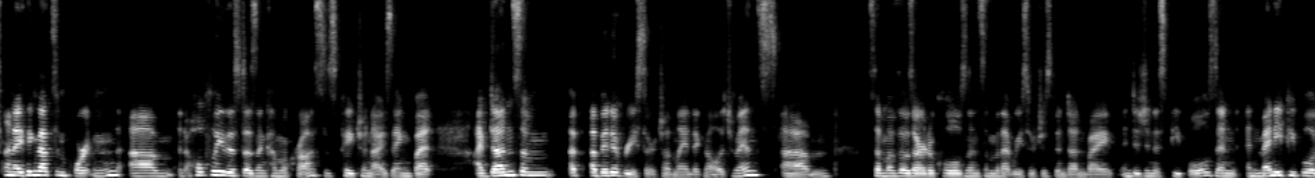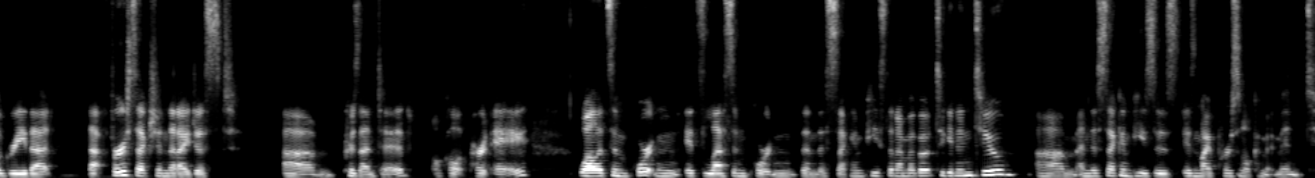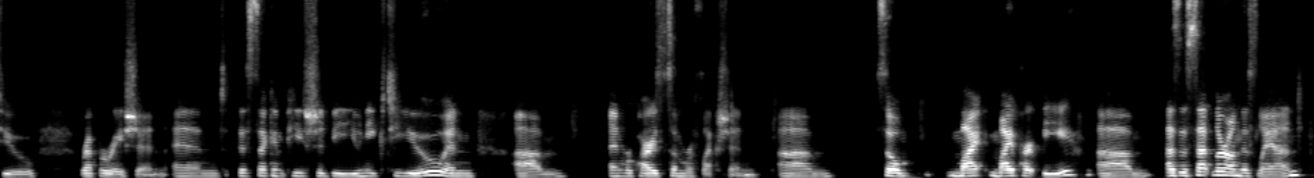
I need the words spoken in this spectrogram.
And I think that's important. Um, and hopefully, this doesn't come across as patronizing, but I've done some a, a bit of research on land acknowledgements. Um, some of those articles and some of that research has been done by indigenous peoples. And, and many people agree that that first section that i just um, presented i'll call it part a while it's important it's less important than the second piece that i'm about to get into. Um, and the second piece is is my personal commitment to reparation. And this second piece should be unique to you and um, and requires some reflection. Um, so my, my part B, um, as a settler on this land,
